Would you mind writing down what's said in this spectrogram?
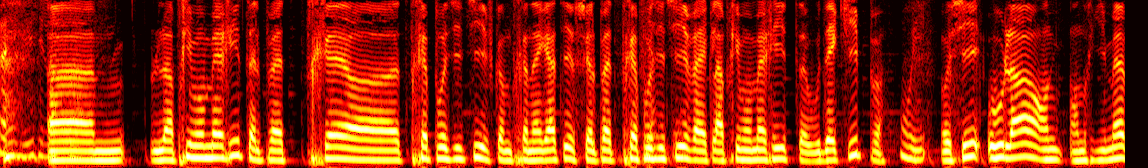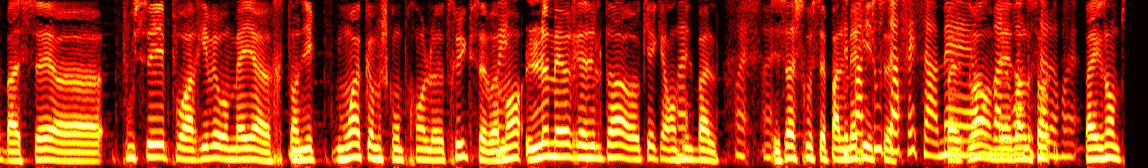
euh, la prime au mérite, elle peut être très euh, très positive comme très négative, parce qu'elle peut être très positive avec la prime au mérite ou d'équipe Oui. aussi, ou là, en, entre guillemets, bah, c'est euh, pousser pour arriver au meilleur. Tandis que moi, comme je comprends le truc, c'est vraiment le meilleur résultat, ok, 40 000 Ouais. balles. Ouais, ouais. Et ça, je trouve, c'est pas le C'est pas mérite. tout à fait ça, mais Bah, non, on va mais le voir dans tout le à sens- l'heure. ouais. Par exemple,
